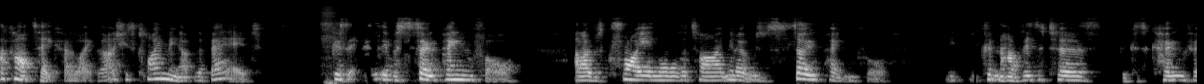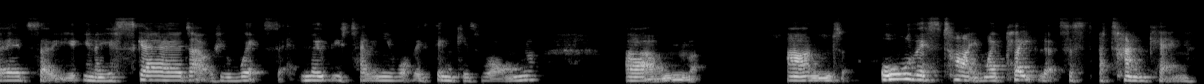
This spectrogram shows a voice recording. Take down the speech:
"I can't take her like that. She's climbing up the bed because it, it was so painful." And I was crying all the time. You know, it was so painful. You, you couldn't have visitors because of COVID. So you, you know, you're scared out of your wits. Nobody's telling you what they think is wrong. Um, and all this time, my platelets are, are tanking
